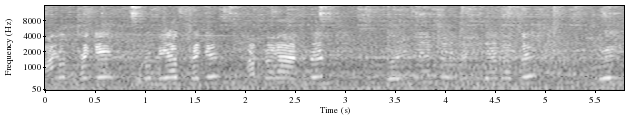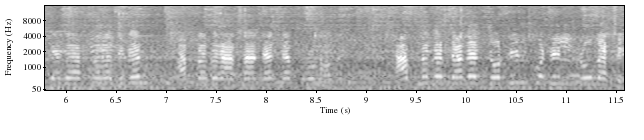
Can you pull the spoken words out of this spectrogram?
মানত থাকে, কোনো নিয়ত থাকে, আপনারা আসবেন। শহীদ নিয়াতে এখানে ব্যাগ আছে। এই জায়গায় আপনারা দিবেন। আপনাদের আশা, আকাঙ্ক্ষা পূরণ হবে। আপনাদের যাদের জটিল কঠিল রোগ আছে,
